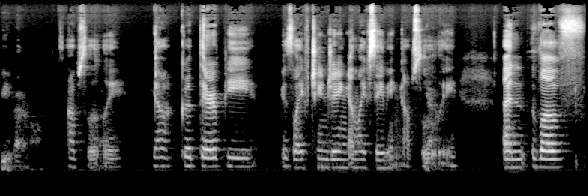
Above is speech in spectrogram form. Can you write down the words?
be a better mom. Absolutely. So. Yeah. Good therapy is life changing and life saving. Absolutely. Yeah. And love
